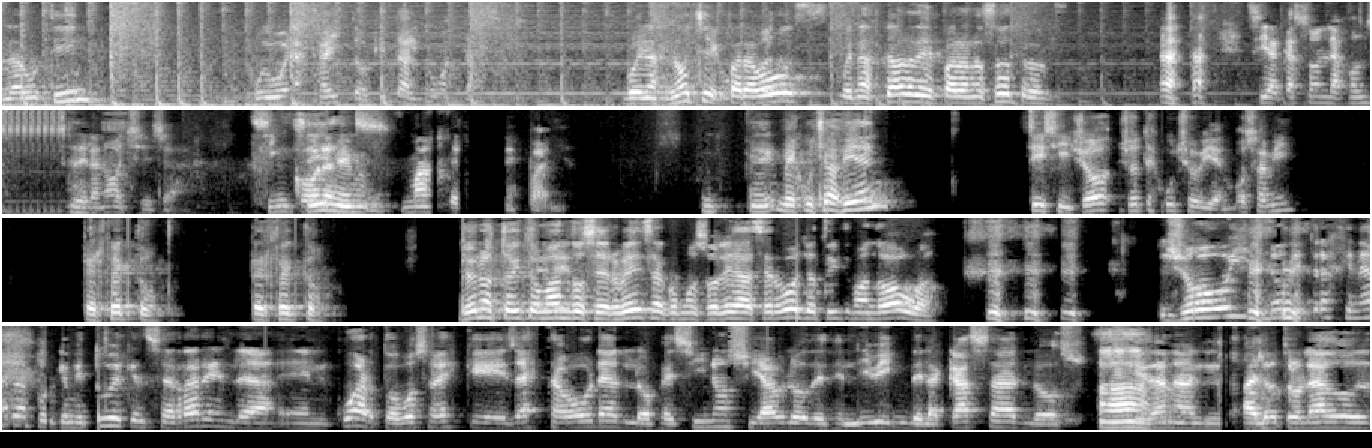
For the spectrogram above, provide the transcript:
Hola Agustín. Muy buenas, Caito. ¿Qué tal? ¿Cómo estás? Buenas noches para vos, buenas tardes para nosotros. sí, acá son las 11 de la noche ya. Cinco horas más en España. ¿Me, escuchás bien? Sí, sí, yo, yo te escucho bien. ¿Vos a mí? Perfecto, perfecto. Yo no estoy tomando cerveza como solés hacer vos, yo estoy tomando agua. Yo hoy no me traje nada porque me tuve que encerrar en, el cuarto. Vos sabés que ya a esta hora los vecinos, si hablo desde el living de la casa, los ah. que dan al, otro lado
